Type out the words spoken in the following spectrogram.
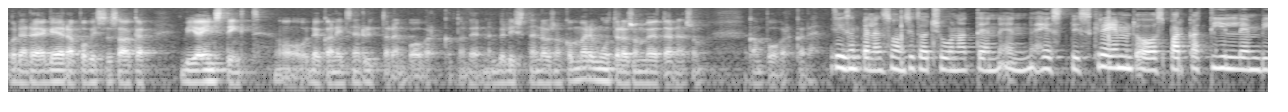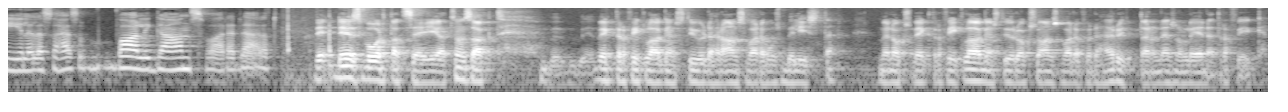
och den reagerar på vissa saker via instinkt och det kan inte sen ryttaren påverka, utan det är den bilisten då som kommer emot eller som möter den som kan påverka det. Till exempel en sån situation att en, en häst blir skrämd och sparkar till en bil eller så här, så vad ligger ansvaret där? Att... Det, det, är svårt att säga. Att som sagt, vägtrafiklagen styr det här ansvaret hos bilisten, men också vägtrafiklagen styr också ansvaret för den här ryttaren, den som leder trafiken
